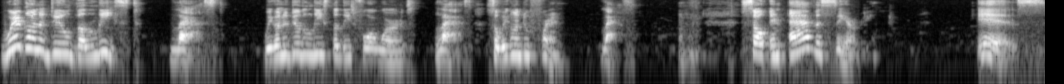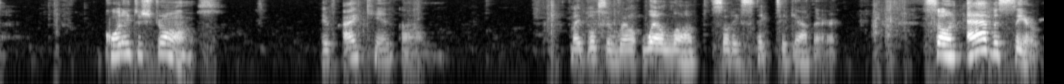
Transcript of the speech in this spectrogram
we're gonna do the least last. We're gonna do the least of these four words last. So we're gonna do friend last. Mhm. So an adversary is, according to Strong's, if I can um my books are well, well loved, so they stick together. So, an adversary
